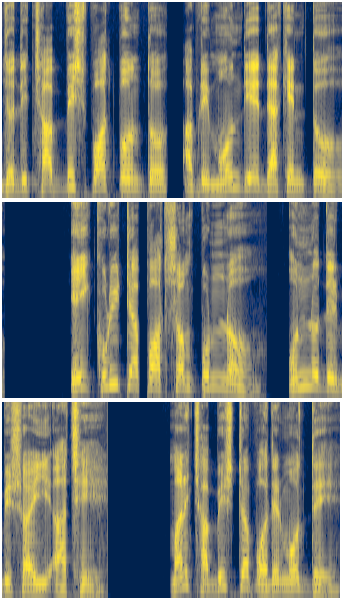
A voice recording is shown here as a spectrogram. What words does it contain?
যদি ২৬ পদ পর্যন্ত আপনি মন দিয়ে দেখেন তো। এই কুড়িটা পদ সম্পূর্ণ অন্যদের বিষয়ই আছে। মানে ২৬টা পদের মধ্যে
